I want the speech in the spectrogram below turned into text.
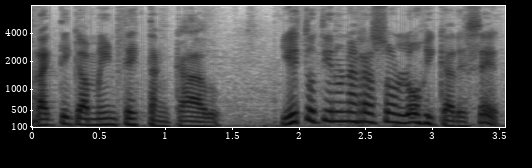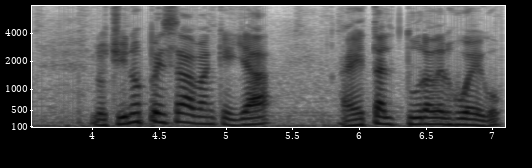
prácticamente estancado. Y esto tiene una razón lógica de ser. Los chinos pensaban que ya a esta altura del juego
